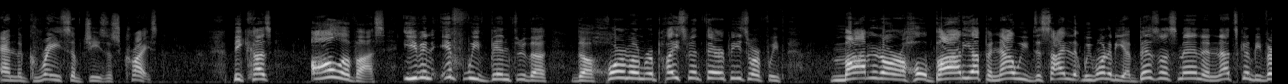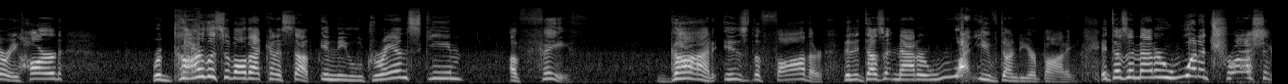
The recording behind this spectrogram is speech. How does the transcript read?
and the grace of Jesus Christ. Because all of us, even if we've been through the, the hormone replacement therapies or if we've modded our whole body up and now we've decided that we want to be a businessman and that's going to be very hard, regardless of all that kind of stuff, in the grand scheme of faith, God is the Father, that it doesn't matter what you've done to your body. It doesn't matter what atrocious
